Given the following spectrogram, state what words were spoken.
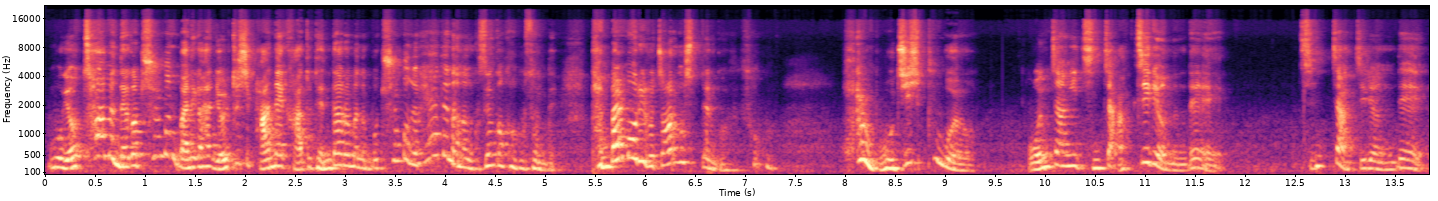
뭐 여차하면 내가 출근 만약에 한 12시 반에 가도 된다 그러면 뭐 출근을 해야 되나 나는 그 생각하고 있었는데 단발머리로 자르고 싶다는 거예요. 속으로 헐 뭐지 싶은 거예요. 원장이 진짜 악질이었는데 진짜 악질이었는데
